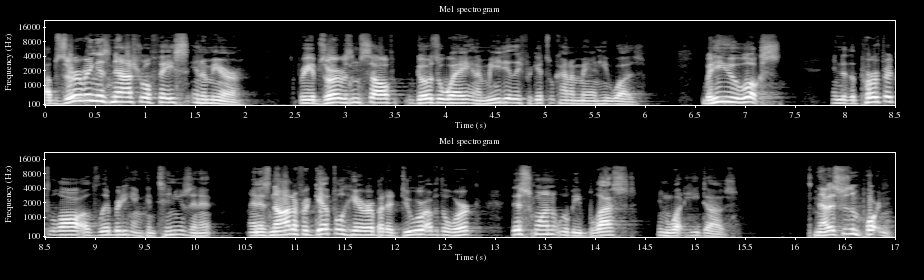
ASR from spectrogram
observing his natural face in a mirror. For he observes himself, goes away, and immediately forgets what kind of man he was. But he who looks into the perfect law of liberty and continues in it, and is not a forgetful hearer, but a doer of the work, this one will be blessed in what he does. Now, this is important.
